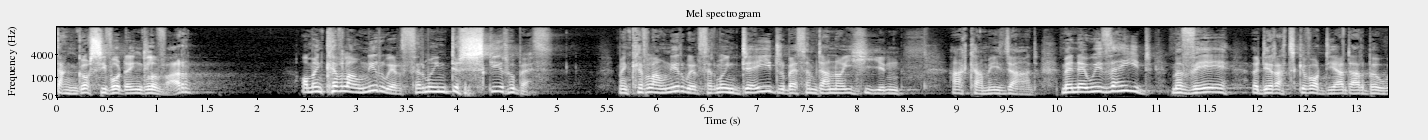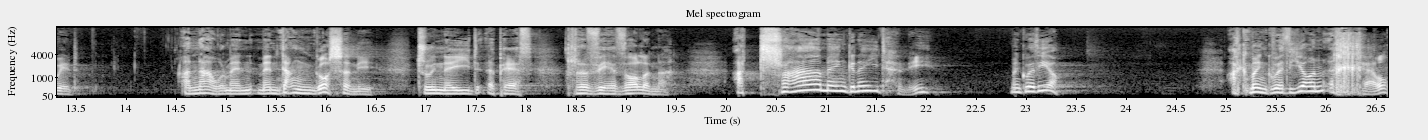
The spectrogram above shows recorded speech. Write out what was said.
dangos i fod e'n glyfar, ond mae'n cyflawni'r wirth er mwyn dysgu rhywbeth. Mae'n cyflawni'r wirth er mwyn deud rhywbeth amdano ei hun ac am ei dad. Mae newydd ddeud, mae fe ydy'r atgyfodiad a'r bywyd. A nawr mae'n mae dangos hynny trwy wneud y peth rhyfeddol yna. A tra mae'n gwneud hynny, mae'n gweddio. Ac mae'n gweddio'n uchel.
